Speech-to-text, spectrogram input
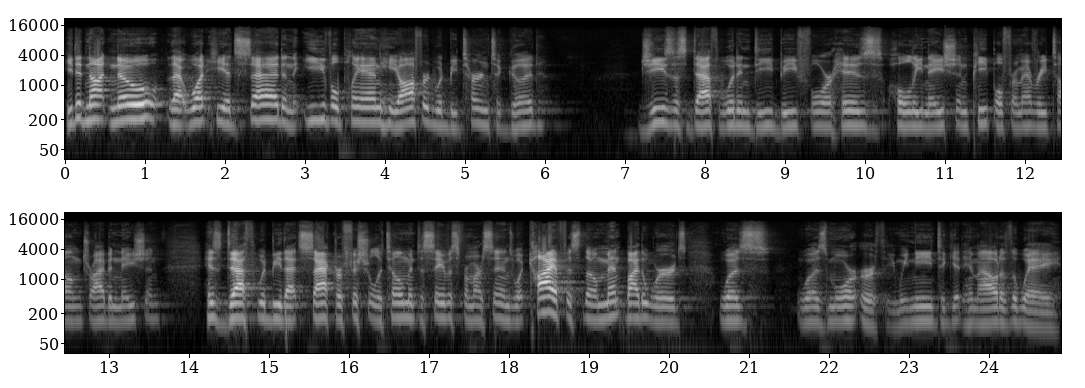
He did not know that what he had said and the evil plan he offered would be turned to good. Jesus' death would indeed be for his holy nation, people from every tongue, tribe, and nation. His death would be that sacrificial atonement to save us from our sins. What Caiaphas, though, meant by the words was was more earthy. We need to get him out of the way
